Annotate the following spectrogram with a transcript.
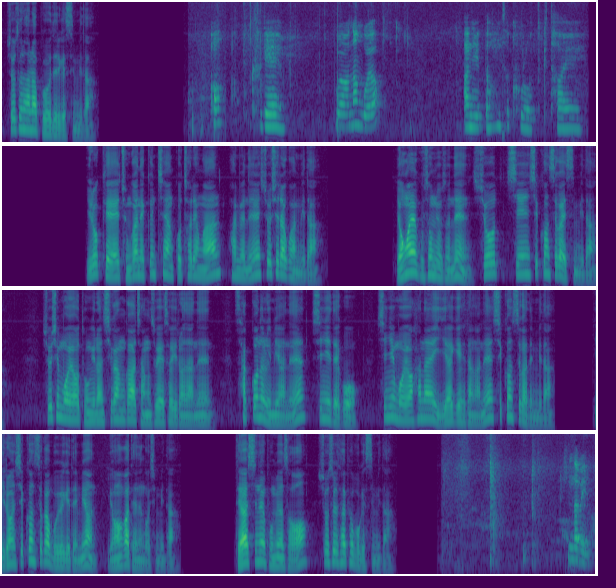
숏을 하나 보여드리겠습니다. 어? 그게 왜 안 한 거야? 아니 나 혼자 그걸 어떻게 다 해? 이렇게 중간에 끊지 않고 촬영한 화면을 숏이라고 합니다. 영화의 구성 요소는 숏, 씬, 시퀀스가 있습니다. 숏이 모여 동일한 시간과 장소에서 일어나는 사건을 의미하는 씬이 되고 씬이 모여 하나의 이야기에 해당하는 시퀀스가 됩니다. 이런 시퀀스가 모이게 되면 영화가 되는 것입니다. 대화 씬을 보면서 숏을 살펴보겠습니다. 김다빈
